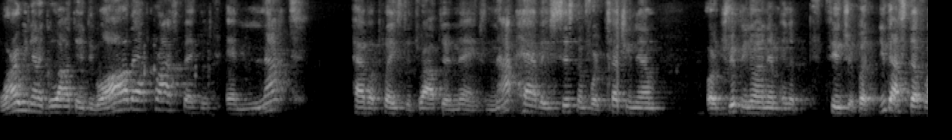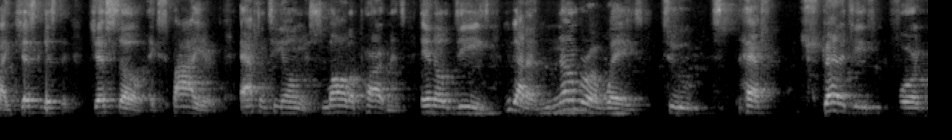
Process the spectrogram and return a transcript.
Why are we going to go out there and do all that prospecting and not have a place to drop their names, not have a system for touching them or dripping on them in the future? But you got stuff like Just Listed. just so, expired, absentee owners, small apartments, NODs. You got a number of ways to have strategies for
